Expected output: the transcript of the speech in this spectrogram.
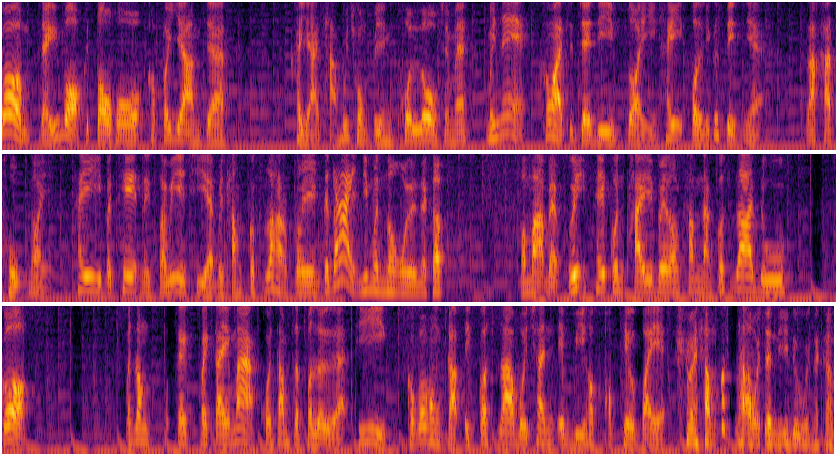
ก็อย่างที่บอกคือโตโฮเขาพยายามจะขยายฐานผู้ชมไปยังทั่วโลกใช่ไหมไม่แน่เขาอาจจะใจดีปล่อยให้เปิดลิขสิทธิ์เนี่ยราคาถูกหน่อย ให้ประเทศในเซาท์เอเชียไปทำก็อดซิลล่าของตัวเองก็ได้นี่มันโนเลยนะครับ มามาแบบเอ้ยให้คนไทยไปลองทำหนังก็อดซิลล่าดู ก็ไม่ต้องไกลไปไกลมากคนทำสับเปลืออะที่เขาก็กำกับไอ้ก็อดซิลล่าเวอร์ชัน MV ฮอกค็อกเทลไปให้มาทำก็อดซิลล่าเวอร์ชันนี้ดูนะครับ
